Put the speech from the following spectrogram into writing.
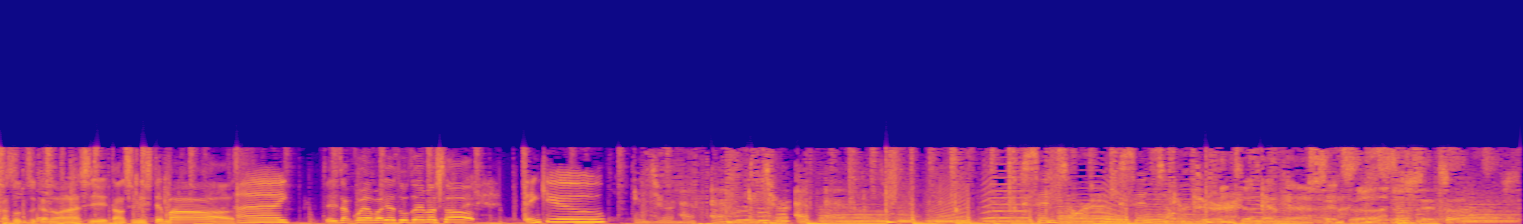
仮想通貨のお話、楽しみにしてます。はーい。シェリーさん、今夜もありがとうございました。Thank you. Sensor. Sensor. Inter FM. Sensor. Sensor.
